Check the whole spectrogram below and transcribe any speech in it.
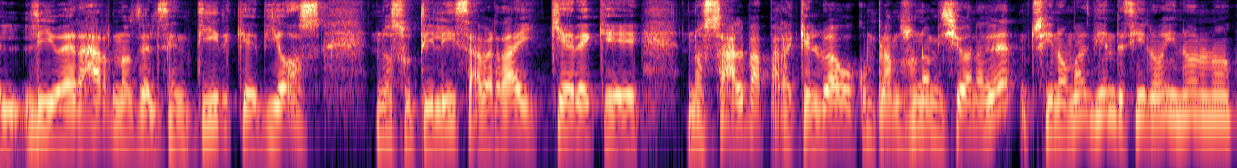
liberarnos del sentir que Dios nos utiliza, ¿verdad? Y quiere que nos salva para que luego cumplamos una misión, sino más bien decir, oye, no, no, no.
